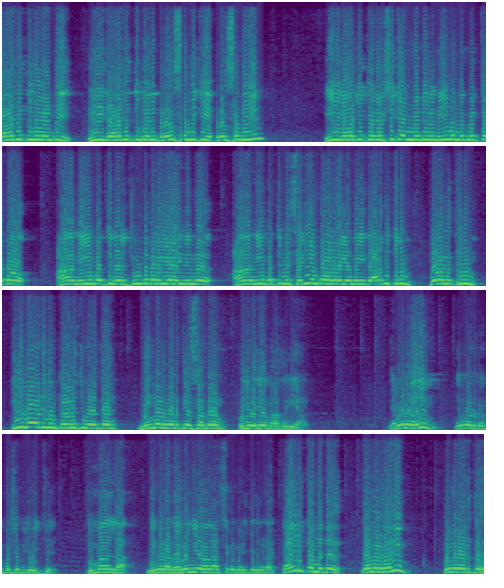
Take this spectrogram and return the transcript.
രാജ്യത്തിന് വേണ്ടി ഈ രാജ്യത്തിന്റെ ഒരു പ്രതിസന്ധിക്ക് പ്രതിസന്ധിയിൽ ഈ രാജ്യത്തെ രക്ഷിക്കാൻ വേണ്ടി ഒരു നിയമം നിർമ്മിച്ചപ്പോ ആ നിയമത്തിന് ഒരു ചുണ്ടുകളയായി നിന്ന് ആ നിയമത്തിന്റെ ശരിയെന്താണോ എന്ന് ഈ രാജ്യത്തിനും ലോകത്തിനും ഈ നാടിനും കാണിച്ചു കൊടുക്കാൻ നിങ്ങൾ നടത്തിയ സമരം ഒരു വലിയ മാതൃകയാണ്. ഞങ്ങൾ വരും. നിങ്ങളോട് മെമ്പർഷിപ്പ് ചോദിച്ച്. ചുമ്മാ അല്ല നിങ്ങളുടെ റവന്യൂ അവകാശങ്ങൾ മേടിച്ച് നിങ്ങളുടെ കൈ തന്നിട്ട് ഞങ്ങൾ വരും. നിങ്ങളുടെ അടുത്ത്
